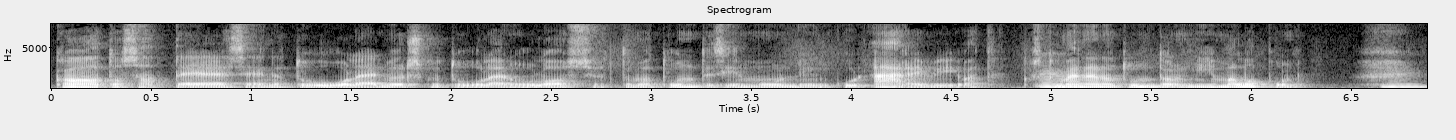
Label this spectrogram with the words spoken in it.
kaatosateeseen ja tuuleen, myrskytuuleen ulos, jotta mä tuntisin mun niin kuin ääriviivat, koska mm. mä en enää tuntunut, mihin mä lopun. Mm.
